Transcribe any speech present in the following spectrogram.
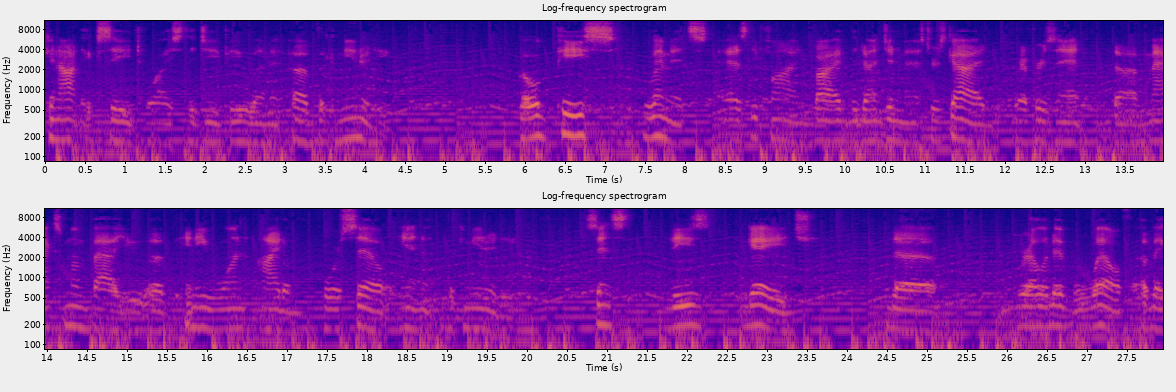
cannot exceed twice the GP limit of the community. Gold piece limits, as defined by the Dungeon Master's Guide, represent the maximum value of any one item for sale in the community. Since these gauge the relative wealth of a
